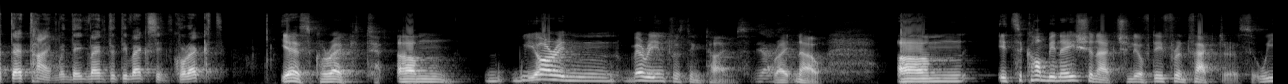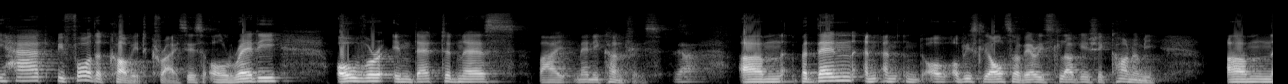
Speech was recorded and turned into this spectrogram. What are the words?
at that time when they invented the vaccine, correct? Yes, correct. Um, we are in very interesting times yeah. right now. Um, it's a combination actually of different factors. We had before the COVID crisis already over indebtedness by many countries. Yeah. Um, but then, and, and, and, obviously also a very sluggish economy. Um,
